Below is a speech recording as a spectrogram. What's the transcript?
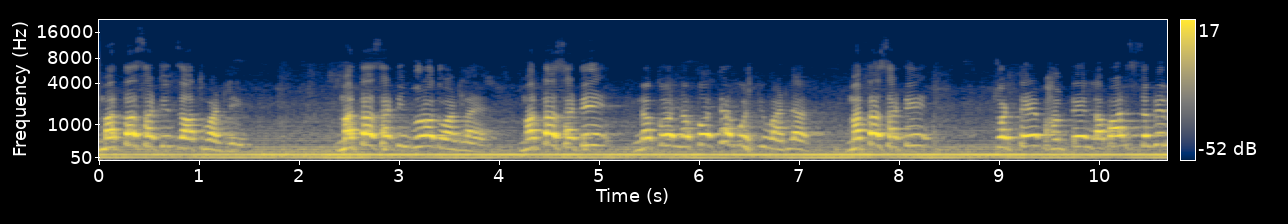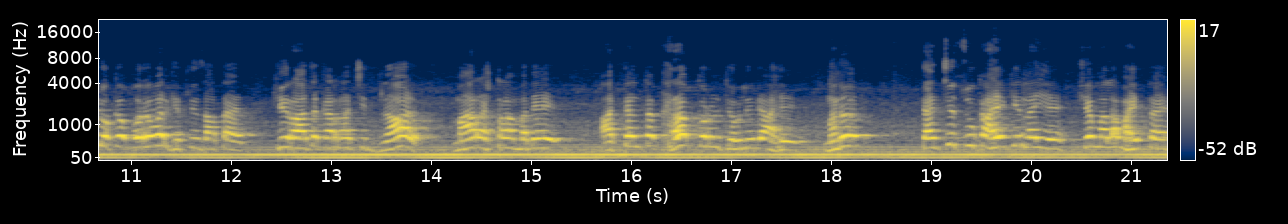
मतासाठी जात वाढली मतासाठी विरोध वाढलाय मतासाठी नको नको त्या गोष्टी वाढल्या मतासाठी चोट्टे भामटे लबाड सगळी लोक बरोबर घेतली जात आहेत. ही राजकारणाची नाळ महाराष्ट्रामध्ये अत्यंत खराब करून ठेवलेली आहे. म्हणून त्यांची चूक आहे की नाही आहे हे मला माहीत नाही.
